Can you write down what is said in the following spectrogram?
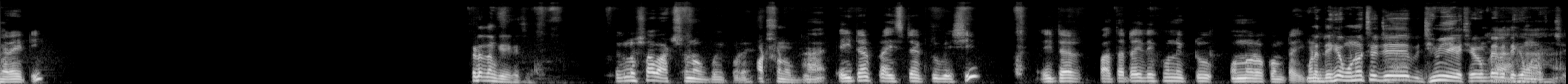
ভ্যারাইটি এটার দাম কি রেখেছে? এগুলো সব আটশো নব্বই করে। আটশো নব্বই। হ্যাঁ এইটার প্রাইসটা একটু বেশি। এইটার পাতাটাই দেখুন একটু অন্যরকম টাইপ মানে দেখে মনে হচ্ছে যে ঝিমিয়ে গেছে এরকম টাইপের দেখে মনে হচ্ছে।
